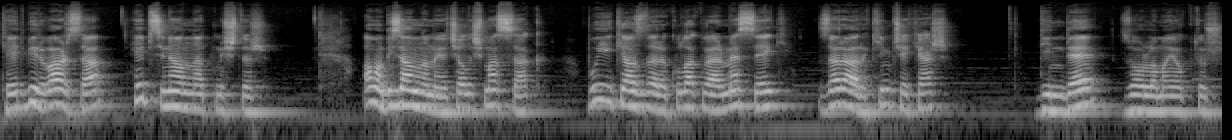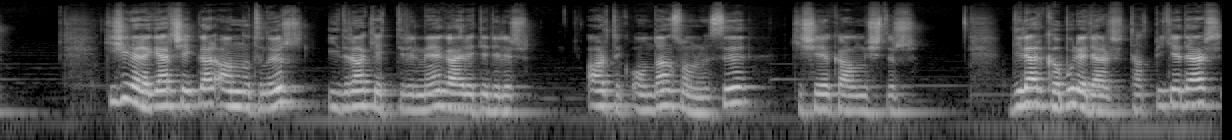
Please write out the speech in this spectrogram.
tedbir varsa hepsini anlatmıştır. Ama biz anlamaya çalışmazsak, bu ikazlara kulak vermezsek zararı kim çeker? Dinde zorlama yoktur. Kişilere gerçekler anlatılır, idrak ettirilmeye gayret edilir. Artık ondan sonrası kişiye kalmıştır. Diler kabul eder, tatbik eder,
